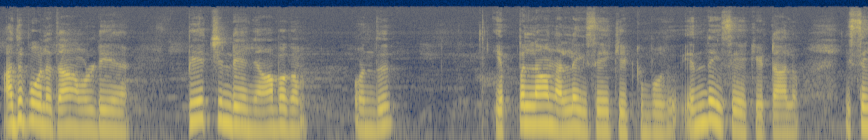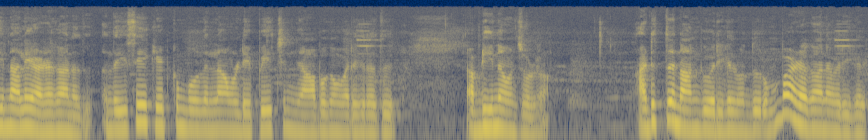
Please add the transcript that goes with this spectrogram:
அதுபோல தான் அவளுடைய பேச்சினுடைய ஞாபகம் வந்து எப்பெல்லாம் நல்ல இசையை கேட்கும்போது எந்த இசையை கேட்டாலும் இசைனாலே அழகானது. அந்த இசையை கேட்கும்போதெல்லாம் அவளுடைய பேச்சின் ஞாபகம் வருகிறது அப்படின்னு அவன் சொல்கிறான் அடுத்த நான்கு வரிகள் வந்து ரொம்ப அழகான வரிகள்.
